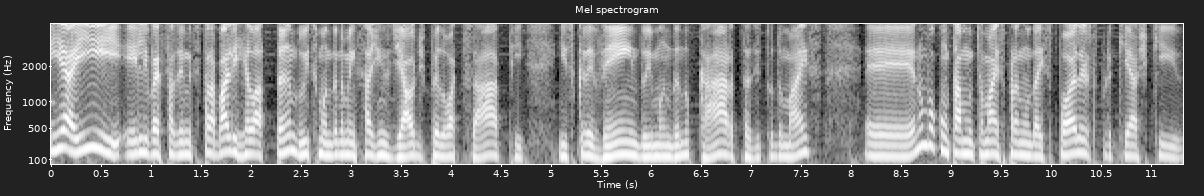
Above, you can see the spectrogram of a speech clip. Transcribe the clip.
E aí ele vai fazendo esse trabalho e relatando isso, mandando mensagens de áudio pelo WhatsApp, escrevendo e mandando cartas e tudo mais. É, eu não vou contar muito mais para não dar spoilers, porque acho que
